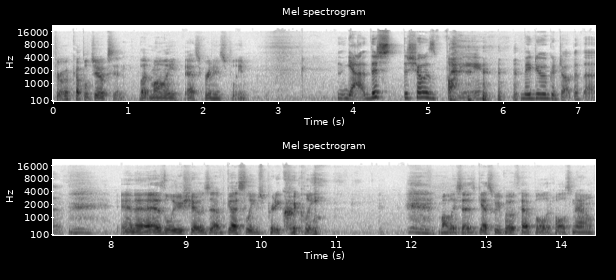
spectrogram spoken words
throw a couple jokes in. Let Molly ask for a new spleen. yeah, this the show is funny. they do a good job with that. And uh, as Lou shows up, Gus leaves pretty quickly. Molly says, "Guess we both have bullet holes now."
